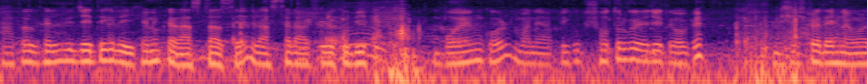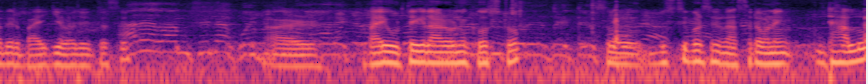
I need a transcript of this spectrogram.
পাতালখালিতে যেতে গেলে এখানে একটা রাস্তা আছে। রাস্তাটা আসলে খুবই ভয়ঙ্কর মানে আপনি খুব সতর্ক হয়ে যেতে হবে। বিশেষ করে দেখেন আমাদের বাইক এবার যেতেছে আর বাইক উঠতে গেলে আর অনেক কষ্ট। সো বুঝতে পারছেন রাস্তাটা অনেক ঢালু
